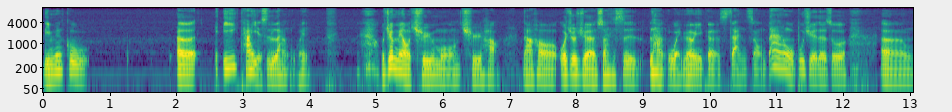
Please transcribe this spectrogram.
里面故呃一它也是烂尾，我觉得没有驱魔驱好，然后我就觉得算是烂尾，没有一个善终。当然我不觉得说，嗯，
